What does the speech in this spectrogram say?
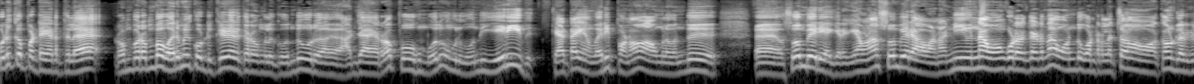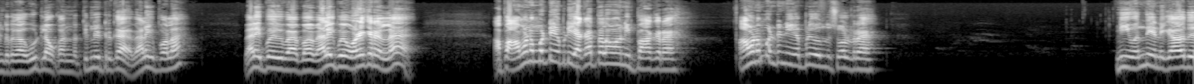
ஒடுக்கப்பட்ட இடத்துல ரொம்ப ரொம்ப வறுமை கோட்டு கீழே இருக்கிறவங்களுக்கு வந்து ஒரு அஞ்சாயிரம் போகும்போது உங்களுக்கு வந்து எரியுது. கேட்டால் என் வரி பணம் அவங்கள வந்து சோம்பேறி ஆக்கிறேன் எவனா சோம்பேறி ஆவானா? நீ என்ன உன் கூட இருக்கிறது தான் வந்து ஒன்றரை லட்சம் அக்கௌண்ட்டில் இருக்கின்றதுக்காக வீட்டில் உட்காந்து தின்னுட்டு இருக்க? வேலைக்கு போகல? வேலைக்கு போய் வேலைக்கு போய் உழைக்கிறல்ல? அப்போ அவனை மட்டும் எப்படி எகத்தலமாக நீ பார்க்குற அவனை மட்டும் நீ எப்படி வந்து சொல்கிற நீ வந்து என்னைக்காவது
